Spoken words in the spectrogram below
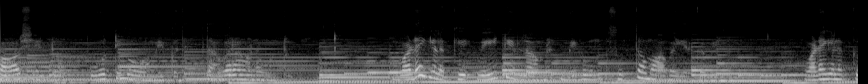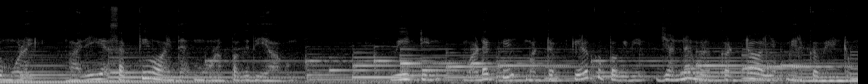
கார் ஷெட்டோ போட்டிகோ அமைப்பது தவறான ஒன்று. வடகிழக்கு வெயிட் இல்லாமல் மிகவும் சுத்தமாக இருக்க வேண்டும். வடகிழக்கு மூளை அதிக சக்தி வாய்ந்த மூல பகுதியாகும் வீட்டின் வடக்கு மற்றும் கிழக்கு பகுதியில் ஜன்னல்கள் கட்டாயம் இருக்க வேண்டும்.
